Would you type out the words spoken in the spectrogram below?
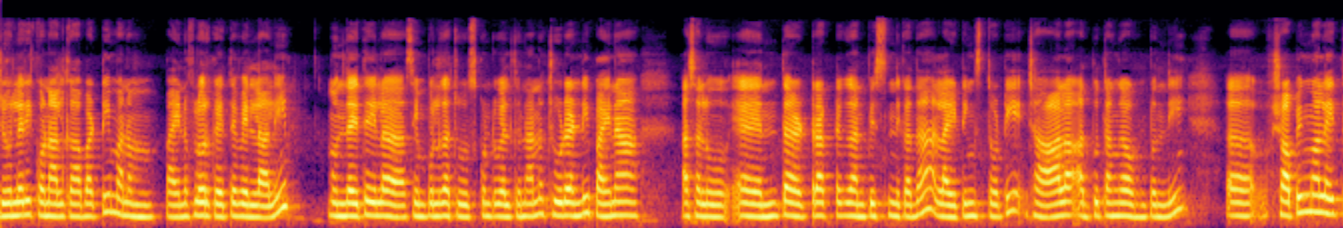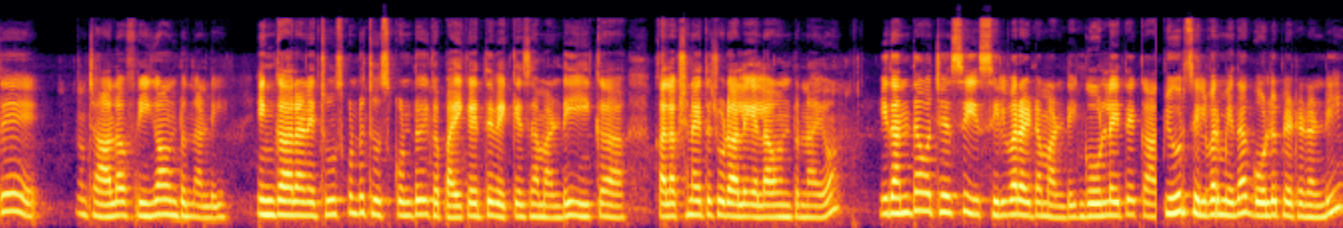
జ్యువెలరీ కొనాలి కాబట్టి మనం పైన ఫ్లోర్కి అయితే వెళ్ళాలి. ముందైతే ఇలా సింపుల్గా చూసుకుంటూ వెళ్తున్నాను. చూడండి పైన అసలు ఎంత అట్రాక్టివ్గా అనిపిస్తుంది కదా లైటింగ్స్ తోటి. చాలా అద్భుతంగా ఉంటుంది. షాపింగ్ మాల్ అయితే చాలా ఫ్రీగా ఉంటుందండి. ఇంకా అలానే చూసుకుంటూ చూసుకుంటూ ఇక పైకి అయితే వెక్కేసామండి. ఇక కలెక్షన్ అయితే చూడాలి ఎలా ఉంటున్నాయో. ఇదంతా వచ్చేసి సిల్వర్ ఐటమ్ అండి. గోల్డ్ అయితే కా ప్యూర్ సిల్వర్ మీద గోల్డ్ ప్లేటెడ్ అండి.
